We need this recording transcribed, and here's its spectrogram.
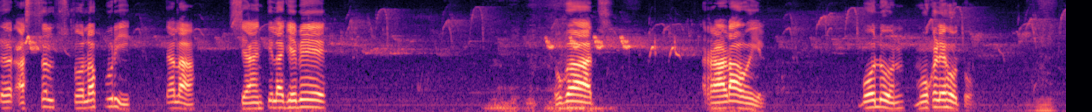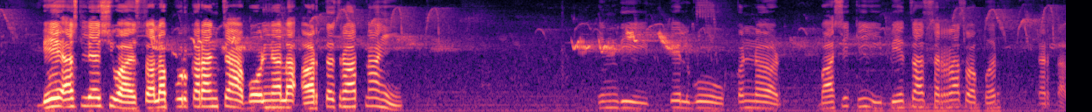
तर अस्सल सोलापुरी त्याला शांतीला घेबे उगाच राडा होईल. बोलून मोकळे होतो. बे असल्याशिवाय सोलापूरकरांच्या बोलण्याला अर्थच राहत नाही. हिंदी तेलगू कन्नड भाषिकही बेचा सर्रास वापर करतात.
